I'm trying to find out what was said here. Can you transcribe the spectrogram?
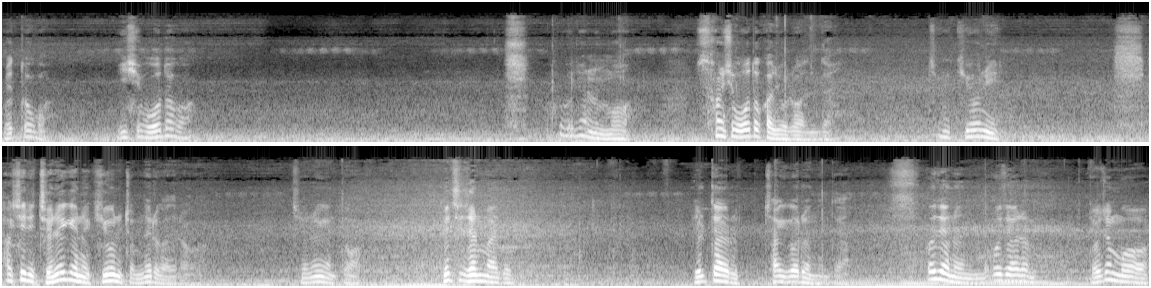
몇 도고? 25도고? 어제는 뭐 35도까지 올라왔는데 지금 기온이 확실히 저녁에는 기온이 좀 내려가더라고. 저녁엔 또 며칠 전만 해도 열대야로 자기 어렸는데 어제는 뭐 어제는 요즘 뭐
